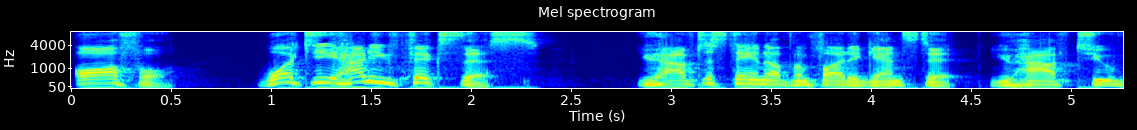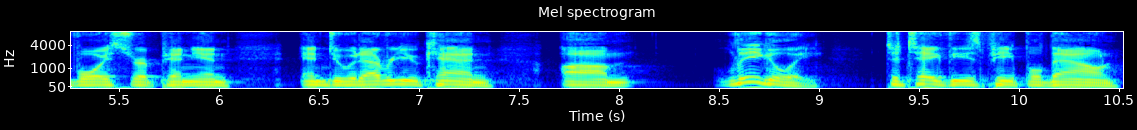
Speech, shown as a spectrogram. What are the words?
awful. What do you? How do you fix this? You have to stand up and fight against it. You have to voice your opinion and do whatever you can um, legally to take these people down.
